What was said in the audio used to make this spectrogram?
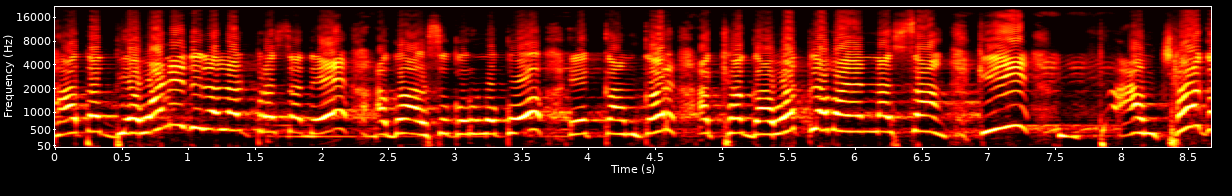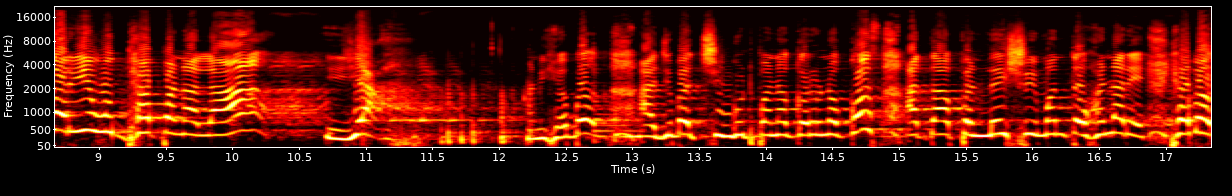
हा तर देवाने दिलेला प्रसाद आहे. अगं असं करू नको. एक काम कर अख्ख्या गावातल्या बायांना सांग की आमच्या घरी उद्यापनाला या. आणि हे बघ अजिबात चिंगूटपणा करू नकोस. आता आपण लय श्रीमंत होणार आहे. हे बघ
